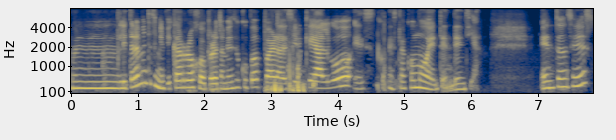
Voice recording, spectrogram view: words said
mm, literalmente significa rojo, pero también se ocupa para decir que algo está como en tendencia. Entonces,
